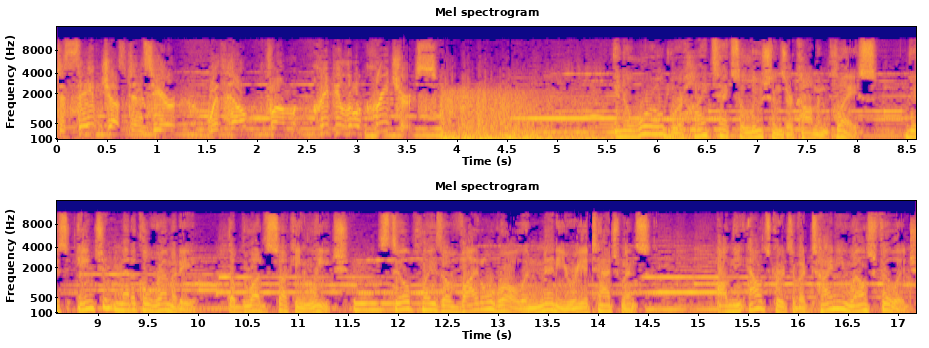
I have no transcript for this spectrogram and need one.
to save Justin's ear with help from creepy little creatures. In a world where high tech solutions are commonplace, this ancient medical remedy, the blood sucking leech, still plays a vital role in many reattachments. On the outskirts of a tiny Welsh village,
